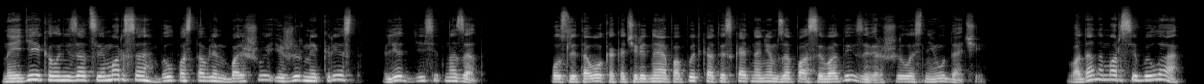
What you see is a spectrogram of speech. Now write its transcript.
На идее колонизации Марса был поставлен большой и жирный крест лет 10 назад, после того, как очередная попытка отыскать на нем запасы воды завершилась неудачей. Вода на Марсе была,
